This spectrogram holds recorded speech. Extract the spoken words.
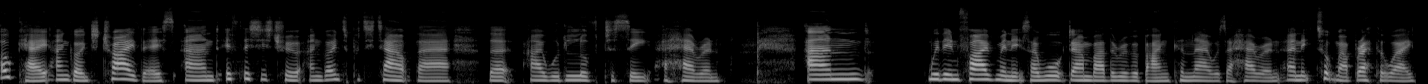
okay, I'm going to try this. And if this is true, I'm going to put it out there that I would love to see a heron. And within five minutes, I walked down by the riverbank and there was a heron, and it took my breath away.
